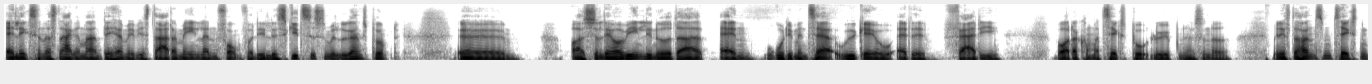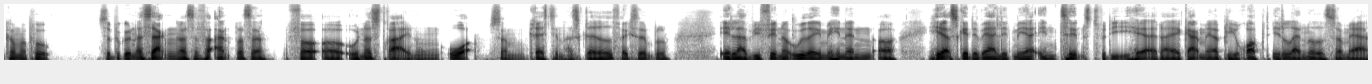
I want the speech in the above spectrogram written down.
Alex han har snakket meget om det her med, at vi starter med en eller anden form for lille skitse som et udgangspunkt. Øh, og så laver vi egentlig noget, der er en rudimentær udgave af det færdige, hvor der kommer tekst på løbende og sådan noget. Men efterhånden som teksten kommer på, så begynder sangen også at forandre sig for at understrege nogle ord, som Christian har skrevet for eksempel, eller vi finder ud af med hinanden, og her skal det være lidt mere intenst, fordi her er der i gang med at blive råbt et eller andet, som er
